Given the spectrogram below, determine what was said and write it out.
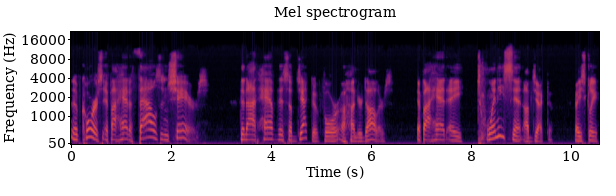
And of course, if I had a thousand shares, then I'd have this objective for a hundred dollars. If I had a 20 cent objective, basically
